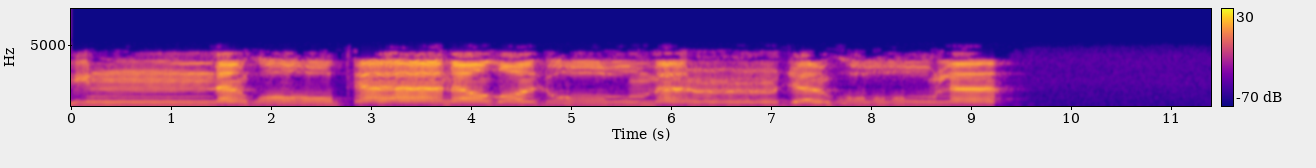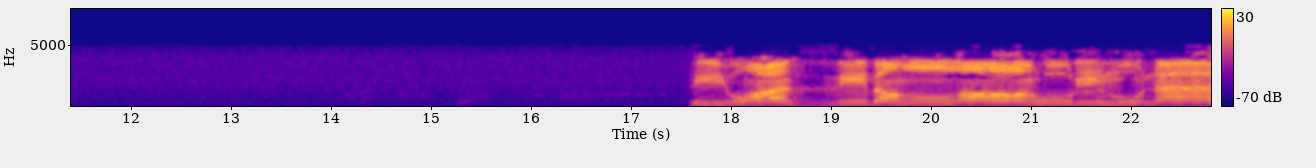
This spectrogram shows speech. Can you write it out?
إِنَّهُ كَانَ ظَلُومًا جَهُولًا. لِيُعَذِّبَ اللَّهُ الْمُنَافِقِينَ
